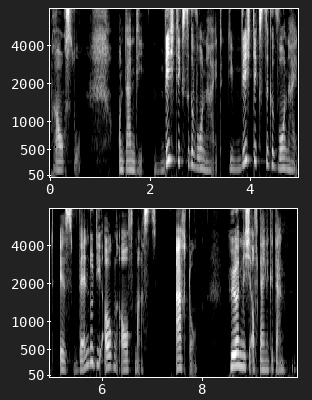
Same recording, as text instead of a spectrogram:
brauchst du? Und dann die wichtigste Gewohnheit, die wichtigste Gewohnheit ist, wenn du die Augen aufmachst, Achtung, hör nicht auf deine Gedanken.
